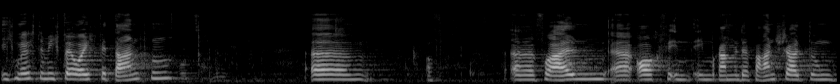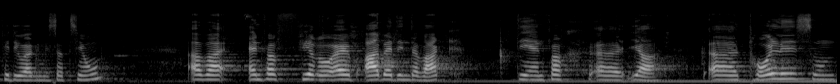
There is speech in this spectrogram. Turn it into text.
Ich möchte mich bei euch bedanken, ähm, äh, vor allem äh, auch im Rahmen der Veranstaltung für die Organisation aber einfach für eure Arbeit in der WAC, die einfach äh, ja, äh, toll ist und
